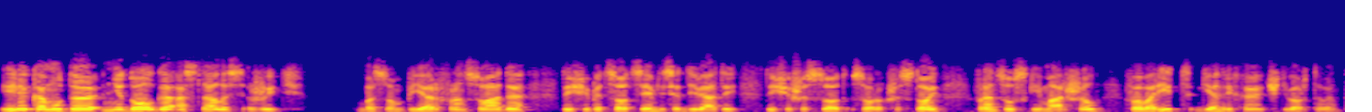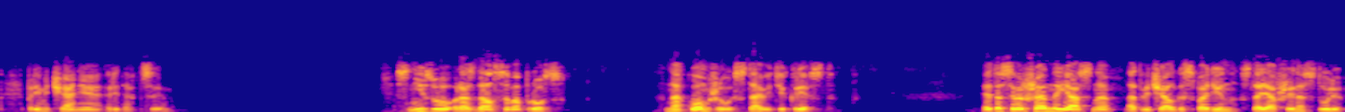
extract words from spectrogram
или кому-то недолго осталось жить». Бассомпьер Франсуа де 1579-1646, французский маршал, фаворит Генриха IV. Примечание редакции. Снизу раздался вопрос. «На ком же вы ставите крест?» «Это совершенно ясно», — отвечал господин, стоявший на стуле.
